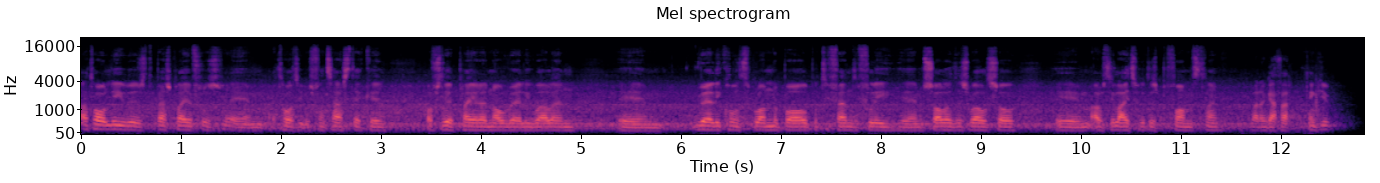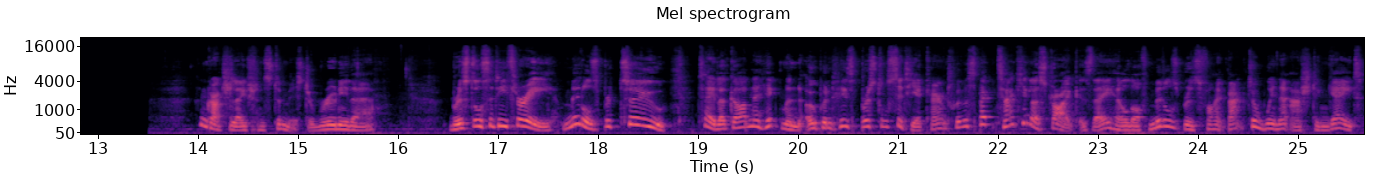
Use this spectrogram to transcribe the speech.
I thought Lee was the best player for us. Um, I thought he was fantastic and obviously a player I know really well and um, really comfortable on the ball but defensively um, solid as well. So um, I was delighted with his performance tonight. Well done, Gaffer. Thank you. Congratulations to Mr. Rooney there. Bristol City 3, Middlesbrough 2. Taylor Gardner Hickman opened his Bristol City account with a spectacular strike as they held off Middlesbrough's fight back to win at Ashton Gate.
